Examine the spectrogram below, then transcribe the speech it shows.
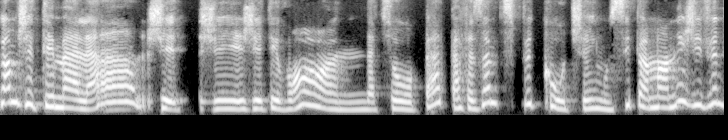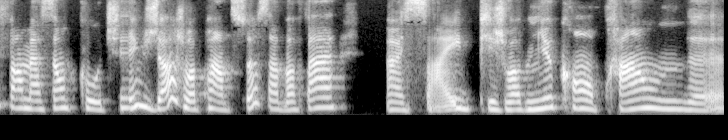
comme j'étais malade, j'ai été voir un naturopathe, elle faisait un petit peu de coaching aussi. Puis à un moment donné, j'ai vu une formation de coaching. Dis, ah, je vais prendre ça, ça va faire un site, puis je vais mieux comprendre. Euh,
